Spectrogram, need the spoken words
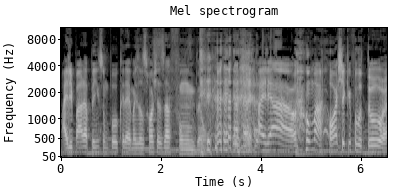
Aí ele para, pensa um pouco, né? Mas as rochas afundam. Aí ele, ah, uma rocha que flutua.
